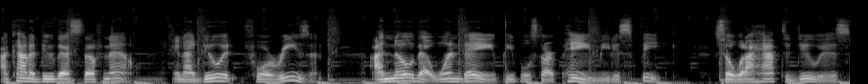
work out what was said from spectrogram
I kind of do that stuff now, and I do it for a reason. I know that one day people start paying me to speak. So what I have to do is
